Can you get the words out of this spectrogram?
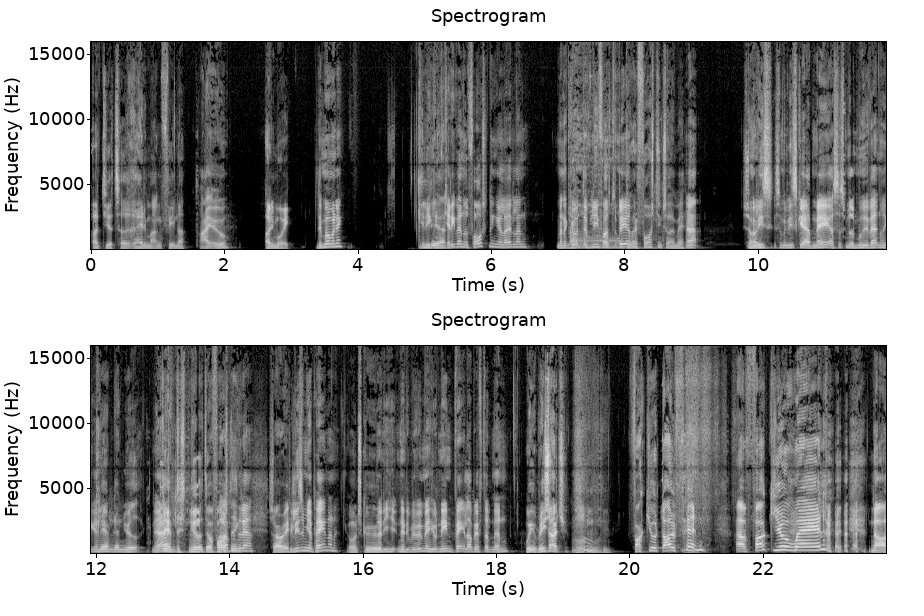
Og de har taget rigtig mange finder. Ej, øv. Og de må ikke. Det må man ikke. Kan det, ikke, kan det ikke være noget forskning eller et eller andet? Man har gjort det lige for at studere Det var i forskningsøje med. Ja. Så man, Sorry. lige, så man lige skærer dem af, og så smider dem ud i vandet igen. Glem den nyhed. Ja. Glem den nyhed. Det var forskning. det der. Sorry. Det er ligesom japanerne, Undskyld. når de, når de bliver ved med at hive den ene val op efter den anden. We research. Uh. Fuck you, dolphin. Uh, fuck you, whale. Nå,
